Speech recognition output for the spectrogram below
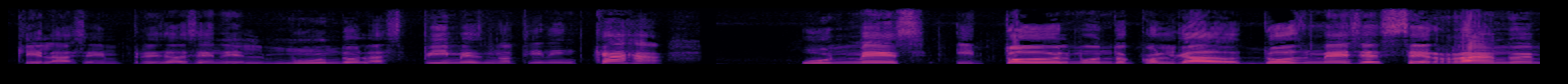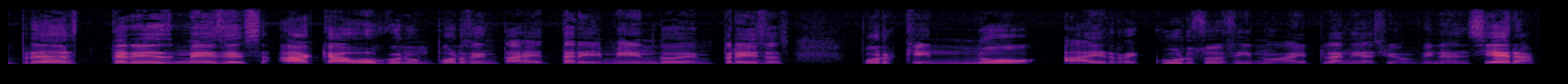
que las empresas en el mundo, las pymes no tienen caja. Un mes y todo el mundo colgado, dos meses cerrando empresas, tres meses acabó con un porcentaje tremendo de empresas porque no hay recursos y no hay planeación financiera.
